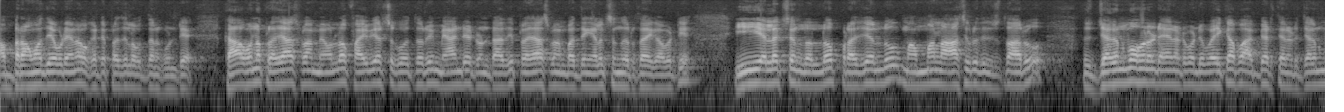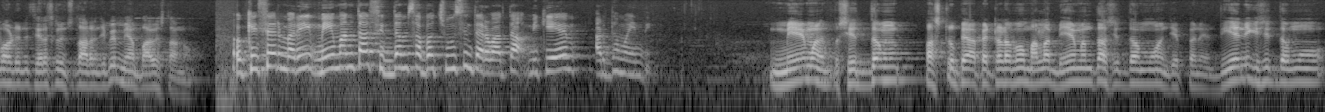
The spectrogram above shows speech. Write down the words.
ఆ బ్రహ్మదేవుడైనా ఒకటే ప్రజలు వద్దనుకుంటే. కావున ప్రజాస్వామ్యంలో ఫైవ్ ఇయర్స్ పోతారు మ్యాండేట్ ఉంటుంది ప్రజాస్వామ్యబద్ధంగా ఎలక్షన్ జరుగుతాయి కాబట్టి ఈ ఎలక్షన్లలో ప్రజలు మమ్మల్ని ఆశీర్వదించుతారు. జగన్మోహన్ రెడ్డి అయినటువంటి వైకాపా అభ్యర్థి అయినటువంటి జగన్మోహన్ రెడ్డిని తిరస్కరించుతారని చెప్పి మేము భావిస్తాను. ఓకే సార్ మరి మేమంతా సిద్ధం సభ చూసిన తర్వాత మీకు ఏం అర్థమైంది? మేము సిద్ధం ఫస్ట్ పెట్టడము మళ్ళీ మేమంతా సిద్ధము అని చెప్పని. దేనికి సిద్ధము?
